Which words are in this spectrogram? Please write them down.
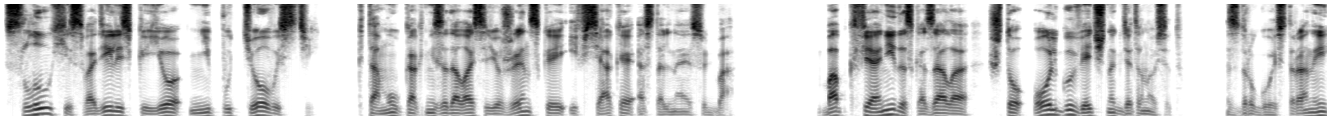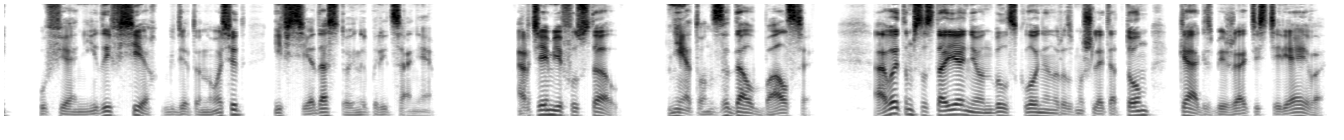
Слухи сводились к ее непутевости, к тому, как не задалась ее женская и всякая остальная судьба. Бабка Феонида сказала, что Ольгу вечно где-то носят. С другой стороны, у Феониды всех где-то носит, и все достойны порицания. Артемьев устал. Нет, он задолбался. А в этом состоянии он был склонен размышлять о том, как сбежать из Теряева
